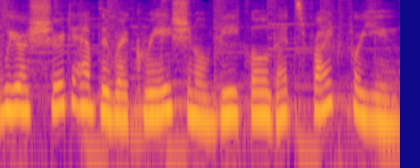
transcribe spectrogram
We are sure to have the recreational vehicle that's right for you.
